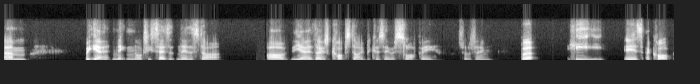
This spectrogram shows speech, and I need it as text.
Um, but yeah, Nick Nolte says at near the start, "Oh yeah, those cops died because they were sloppy," sort of thing. But he is a cop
